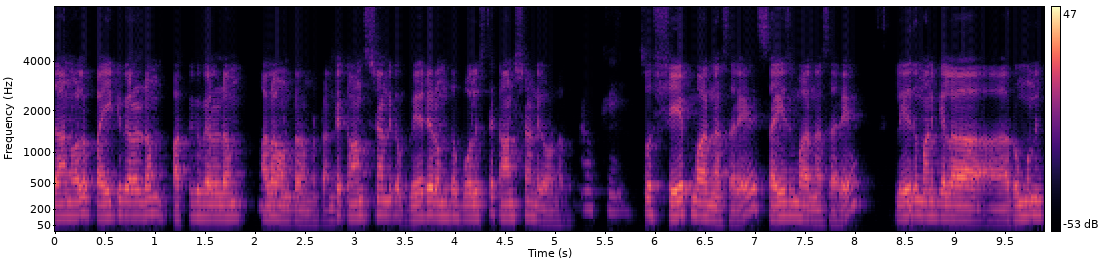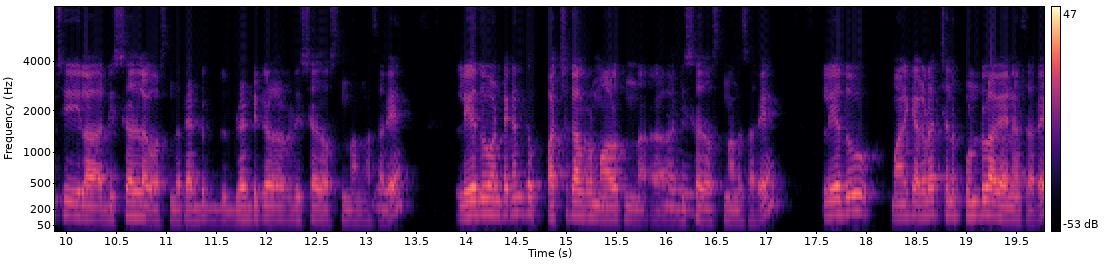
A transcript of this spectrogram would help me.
దానివల్ల పైకి వెళ్ళడం పక్కకి వెళ్ళడం అలా ఉంటుంది అనమాట అంటే కాన్స్టాంట్గా వేరే రొమ్ముతో పోలిస్తే కాన్స్టాంట్గా ఉండదు. ఓకే. సో షేప్ మారినా సరే సైజ్ మారినా సరే లేదు మనకి ఇలా ఆ, రొమ్ము నుంచి ఇలా డిశ్చార్జ్ లాగా వస్తుంది రెడ్ బ్లడ్ కలర్ డిశ్చార్జ్ వస్తుంది అన్నా సరే లేదు అంటే కనుక పచ్చ కలర్ మారుతుంది Hmm. డిశ్చార్జ్ వస్తుందన్నా సరే లేదు మనకి అక్కడ చిన్న పుండులాగా అయినా సరే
